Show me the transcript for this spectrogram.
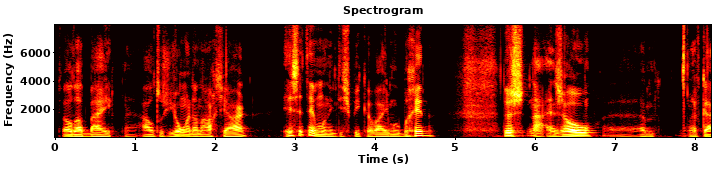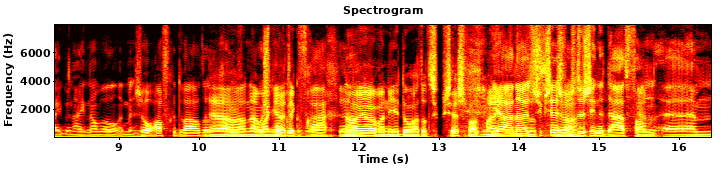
Terwijl dat bij eh, auto's jonger dan acht jaar is het helemaal niet die speaker waar je moet beginnen. Dus, nou, en zo. Even kijken, ik ben eigenlijk nou wel, ik ben zo afgedwaald dat Ja, ik nou, niet uit. oorspronkelijke vraag. eh, nou ja, wanneer door had dat het succes was. Maar ja, nou, het dat- succes ja. was dus inderdaad van, ehm,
